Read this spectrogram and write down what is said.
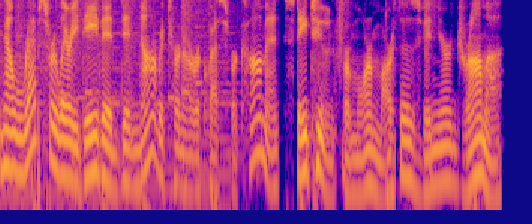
Now, reps for Larry David did not return our request for comment. Stay tuned for more Martha's Vineyard drama.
